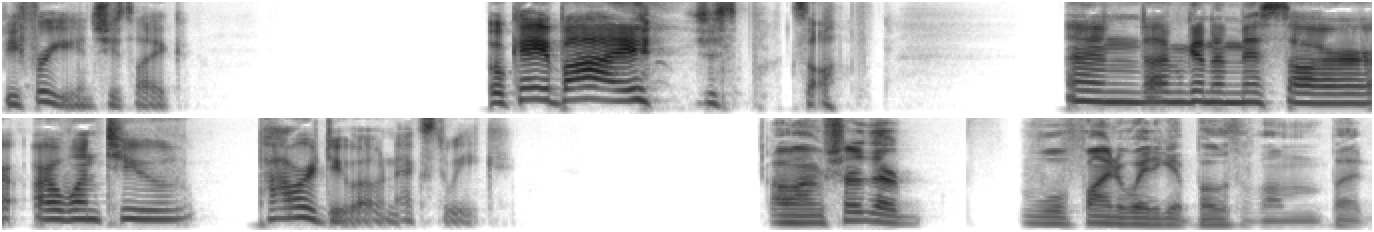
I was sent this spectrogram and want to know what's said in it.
be free. And she's like, okay, bye. Just fucks off. And I'm going to miss our, our one, two power duo next week. Oh, I'm sure they're we'll find a way to get both of them, but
